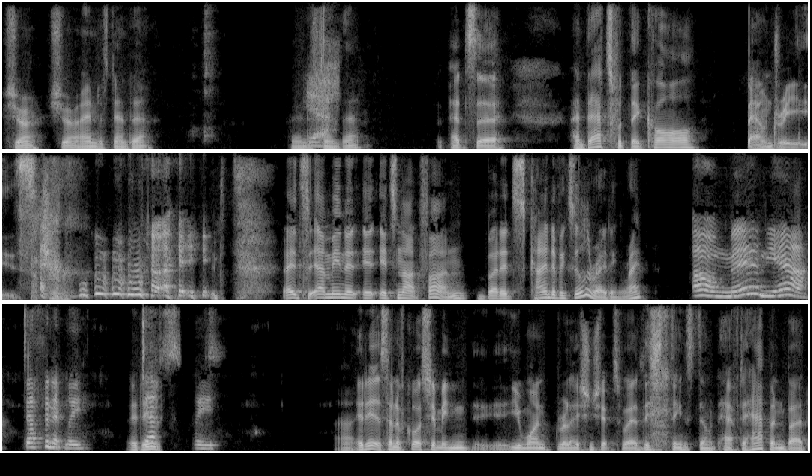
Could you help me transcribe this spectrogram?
Sure, sure. I understand that. I understand that. That's uh, and that's what they call boundaries. right. it's. I mean, it, it, it's not fun, but it's kind of exhilarating, right? Oh man, yeah, definitely, It is. definitely. Uh, it is, and of course, I mean, you want relationships where these things don't have to happen, but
